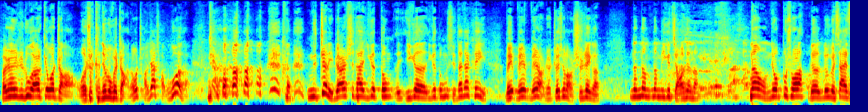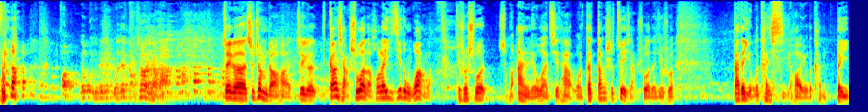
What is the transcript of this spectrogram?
反正如果要是给我找，我是肯定不会找的，我吵架吵不过他。你这里边是他一个东一个一个东西，大家可以围围围绕着哲学老师这个，那那么那么一个矫情呢，那我们就不说了，留留给下一次。不，那我我再我再搞笑一下吧。这个是这么着哈，这个刚想说的，后来一激动忘了，就说说什么暗流啊，其他我刚当时最想说的就是说，大家有的看喜哈，有的看悲，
